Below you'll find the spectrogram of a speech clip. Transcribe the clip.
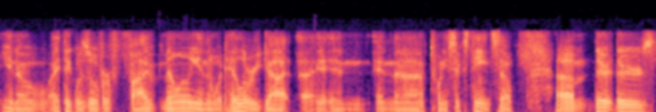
you know, I think was over five million than what Hillary got uh, in in uh, 2016. So um, there there's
